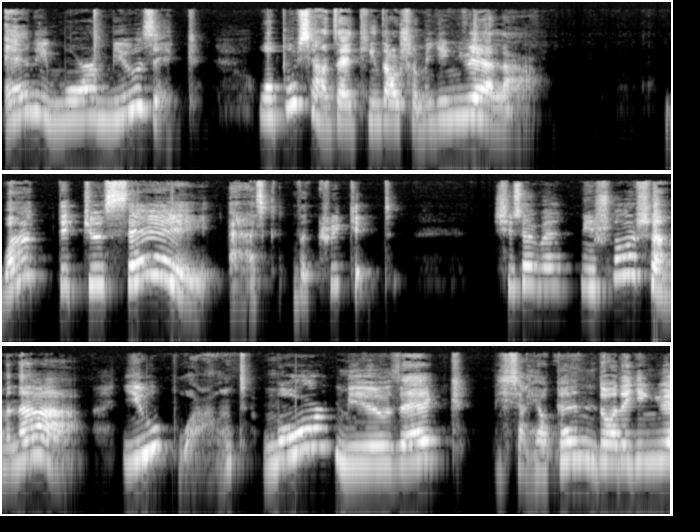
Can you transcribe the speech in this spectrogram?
any more music. 我不想再听到什么音乐啦。What did you say? asked the cricket. 蟋蟀问：“你说什么呢？”You want more music？你想要更多的音乐？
